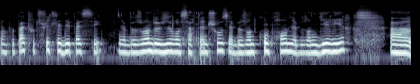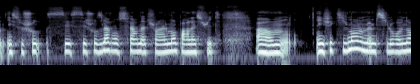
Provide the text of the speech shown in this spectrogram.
on ne peut pas tout de suite les dépasser. Il y a besoin de vivre certaines choses, il y a besoin de comprendre, il y a besoin de guérir. Euh, et ce ces, choses-là vont se faire naturellement par la suite. effectivement, même si le runner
